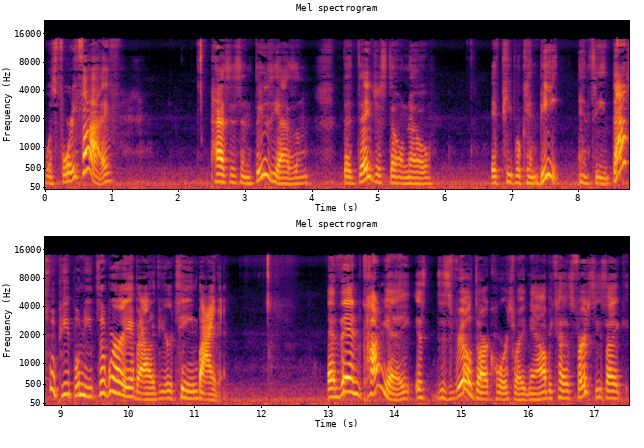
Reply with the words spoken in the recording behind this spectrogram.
was 45 has this enthusiasm that they just don't know if people can beat. And see, that's what people need to worry about if you're Team Biden. And then Kanye is this real dark horse right now because first he's like,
